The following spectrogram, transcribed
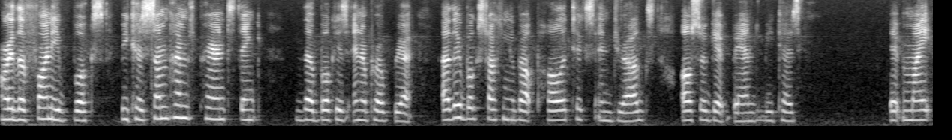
are the funny books because sometimes parents think the book is inappropriate. Other books talking about politics and drugs also get banned because it might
